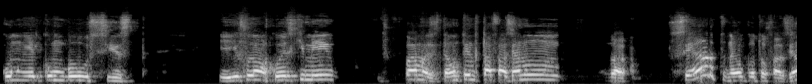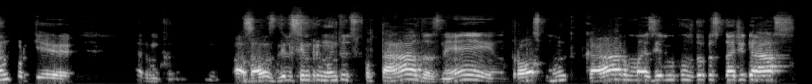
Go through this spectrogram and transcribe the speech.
com ele como bolsista. E foi uma coisa que meio. Tipo, ah, mas então tem que estar tá fazendo um. Certo, né? O que eu estou fazendo, porque as aulas dele sempre muito disputadas, né? Um troço muito caro, mas ele me convidou para estudar de graça.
